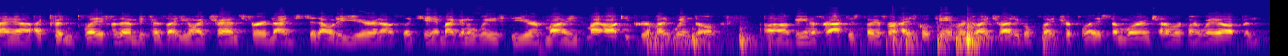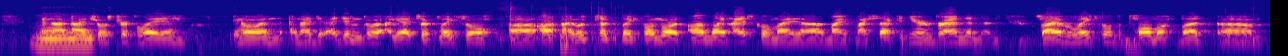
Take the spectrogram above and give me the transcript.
I, uh, I couldn't play for them because I, you know, I transferred and I had to sit out a year. And I was like, hey, am I going to waste a year of my, my hockey career, my window, uh, being a practice player for a high school team, or do I try to go play AAA somewhere and try to work my way up? And and. I, I chose AAA, and you know, and and I, I didn't go. I mean, I took Lakeville. Uh, I looked, took Lakeville North Online High School my uh, my my second year in Brandon, and so I have a Lakeville diploma. But um,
